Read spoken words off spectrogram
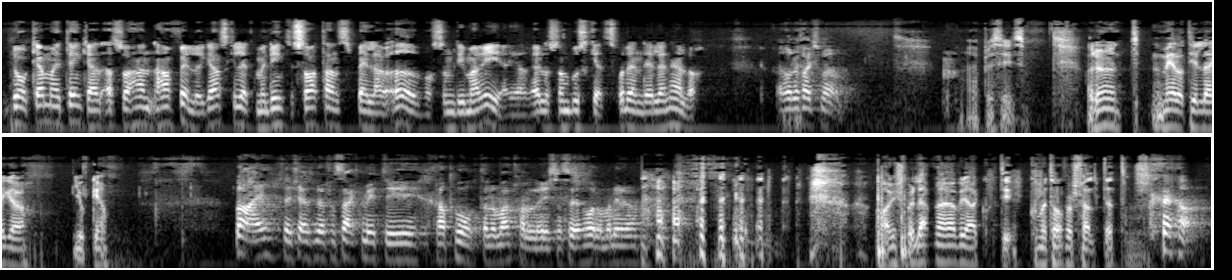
då kan man ju tänka att alltså, han, han fäller ganska lätt men det är inte så att han spelar över som Di Maria gör eller som Busquets för den delen heller. Jag håller faktiskt med Ja, precis. Har du något mer att tillägga Jocke? Nej, det känns som jag får sagt mitt i rapporten och matchanalysen så jag håller mig nere. ja, vi får lämna övriga till kommentatorsfältet.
